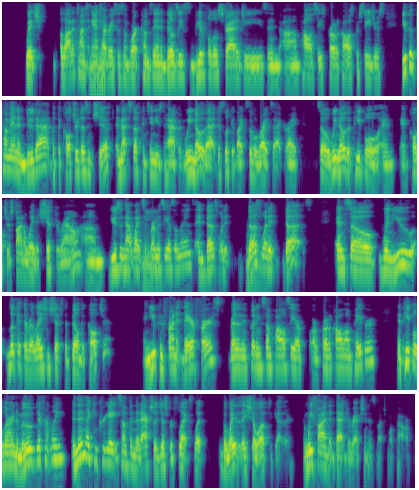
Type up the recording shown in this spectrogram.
Which a lot of times mm-hmm. anti-racism work comes in and builds these beautiful little strategies and um, policies, protocols, procedures. You could come in and do that, but the culture doesn't shift, and that stuff continues to happen. We know that. Just look at like Civil Rights Act, right? So we know that people and, and cultures find a way to shift around um, using that white mm. supremacy mm. as a lens and does what it does mm. what it does. And so when you look at the relationships that build the culture and you confront it there first, rather than putting some policy or, or protocol on paper, and people learn to move differently, and then they can create something that actually just reflects what the way that they show up together. And we find that that direction is much more powerful.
